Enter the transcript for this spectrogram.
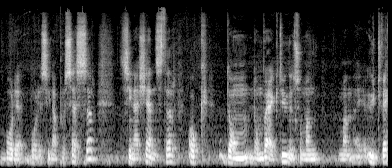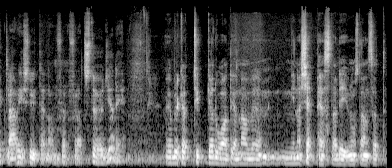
både, både sina processer, sina tjänster och de, de verktygen som man, man utvecklar i slutändan för, för att stödja det. Jag brukar tycka då att en av mina käpphästar det är ju någonstans att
